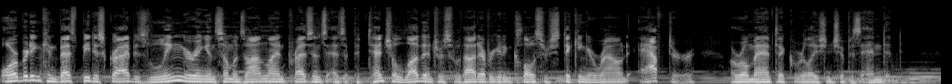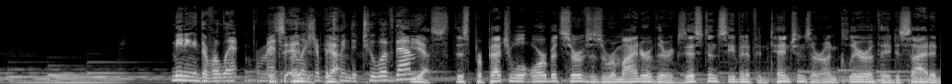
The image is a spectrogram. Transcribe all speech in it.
orbiting can best be described as lingering in someone's online presence as a potential love interest without ever getting close or sticking around after a romantic relationship has ended. Meaning the rela- romantic relationship yeah. between the two of them. Yes, this perpetual orbit serves as a reminder of their existence, even if intentions are unclear. If they decided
